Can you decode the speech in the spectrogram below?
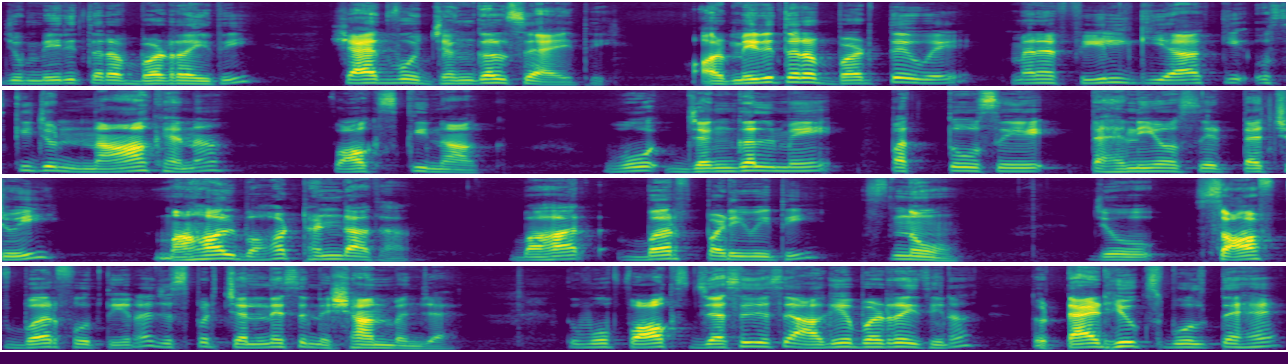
जो मेरी तरफ़ बढ़ रही थी, शायद वो जंगल से आई थी। और मेरी तरफ़ बढ़ते हुए मैंने फील किया कि उसकी जो नाक है ना फॉक्स की नाक, वो जंगल में पत्तों से, टहनियों से टच हुई। माहौल बहुत ठंडा था। बाहर बर्फ़ पड़ी हुई थी, स्नो, जो सॉफ्ट बर्फ़ होती है ना, जिस पर चलने से निशान बन जाए। तो वो फॉक्स जैसे जैसे आगे बढ़ रही थी ना तो टैड ह्यूक्स बोलते हैं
